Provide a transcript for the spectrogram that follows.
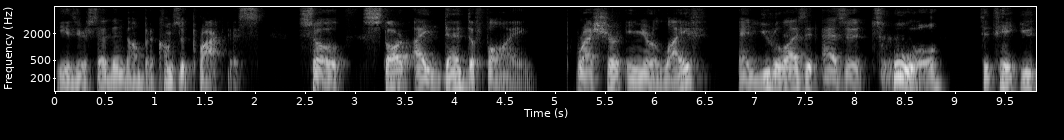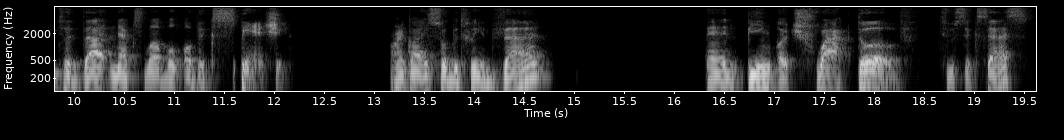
easier said than done, but it comes with practice. So start identifying pressure in your life and utilize it as a tool to take you to that next level of expansion. All right, guys. So between that and being attractive to success,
